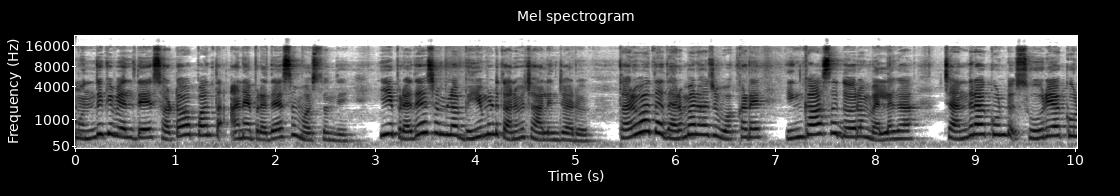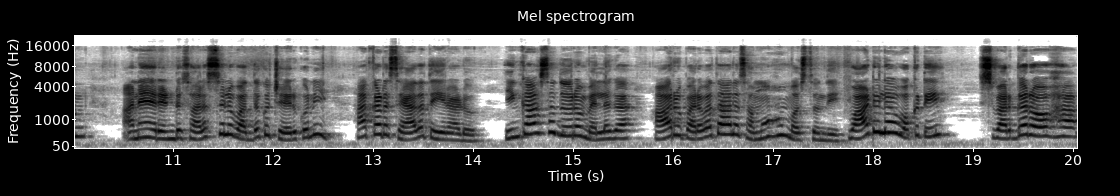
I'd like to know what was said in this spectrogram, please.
ముందుకు వెళ్తే సటోపంత్ అనే ప్రదేశం వస్తుంది. ఈ ప్రదేశంలో భీముడు తనువు చాలించాడు. తరువాత ధర్మరాజు ఒక్కడే ఇంకాస్త దూరం వెళ్ళగా చంద్రకుండ్ సూర్యకుండ్ అనే రెండు సరస్సుల వద్దకు చేరుకుని అక్కడ సేద తీరాడు. ఇంకాస్త దూరం వెళ్ళగా ఆరు పర్వతాల సమూహం వస్తుంది. వాటిలో ఒకటి స్వర్గరోహ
